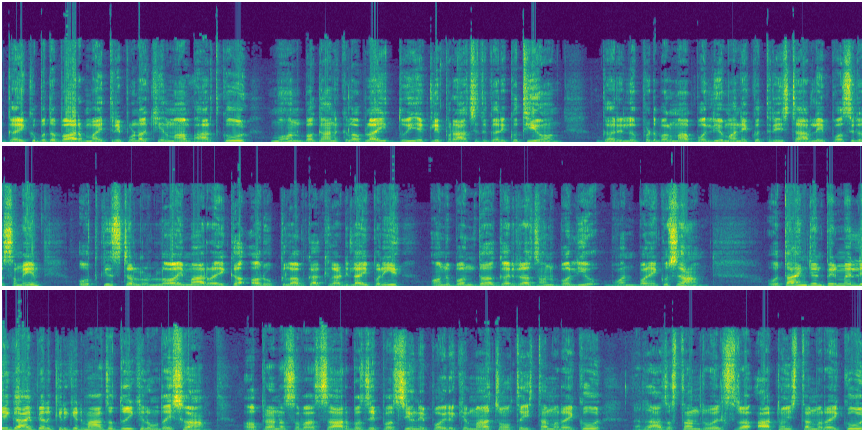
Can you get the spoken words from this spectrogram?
गएको बुधबार मैत्रीपूर्ण खेलमा भारतको मोहन बगान क्लबलाई दुई एकले पराजित गरेको थियो। घरेलु फुटबलमा बलियो मानेको थ्री स्टारले पछिल्लो समय उत्कृष्ट लयमा रहेका अरू क्लबका खेलाडीलाई पनि अनुबन्ध गरेर झन बलियो बनेको छ। उता इन्डियन प्रिमियर लिग आइपिएल क्रिकेटमा आज दुई खेल हुँदैछ। अपराह सभा चार बजेपछि हुने पहिलो खेलमा चौथो स्थानमा रहेको राजस्थान रोयल्स र आठौँ स्थानमा रहेको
